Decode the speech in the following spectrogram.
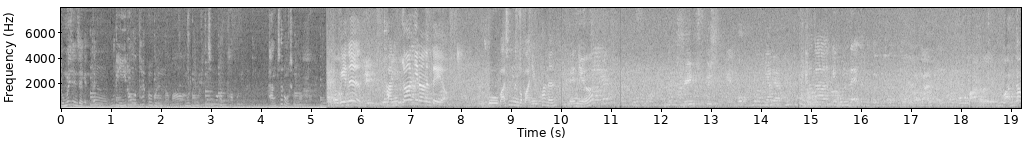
너무 신세계인데? 우리 이런 거 탈 걸 그랬나 봐. 우리 우리 친구 같아 보이는데. 단체로 오셨나 봐. 여기는 간간이라는 데예요. 뭐 맛있는 거 많이 파는 메뉴. 짜잔, 이게 뭔데? 이거 완전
